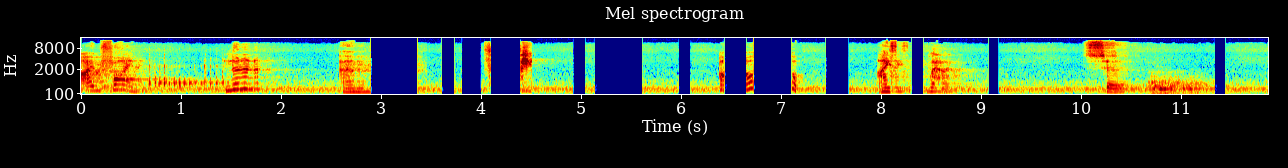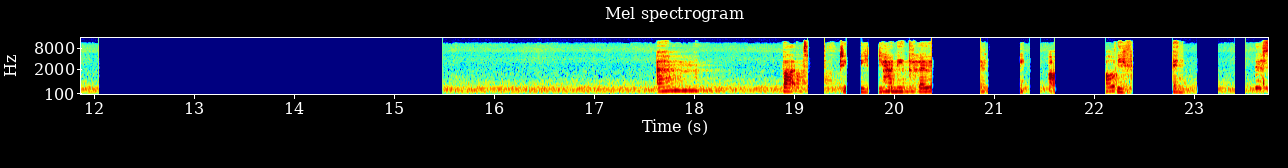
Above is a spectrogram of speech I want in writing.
I'm fine. No, no, no. Um. Oh, oh. I. Well. So. Um. But do you have any clothes? I'll be fine. Yes.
